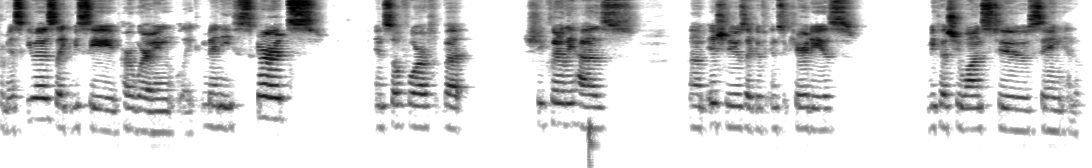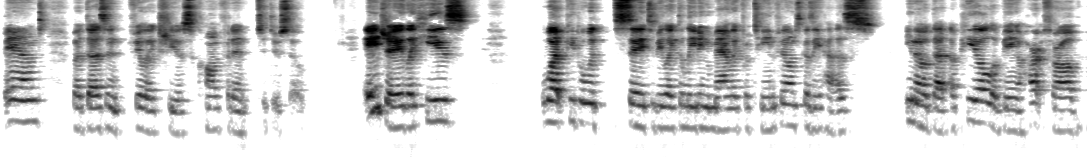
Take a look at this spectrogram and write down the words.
promiscuous. Like we see her wearing like many skirts and so forth, but she clearly has um, issues like of insecurities because she wants to sing in a band but doesn't feel like she is confident to do so. AJ, like he's what people would say to be like the leading man like for teen films because he has you know that appeal of being a heartthrob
